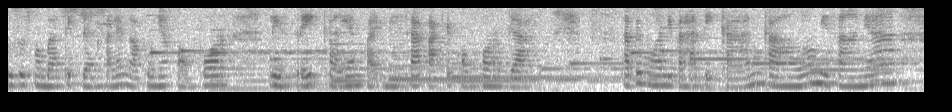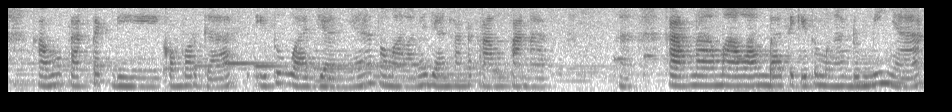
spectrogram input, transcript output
khusus membatik dan kalian nggak punya kompor listrik kalian bisa pakai kompor gas. Tapi mohon diperhatikan kalau misalnya kamu praktek di kompor gas itu wajannya atau malamnya jangan sampai terlalu panas karena malam batik itu mengandung minyak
